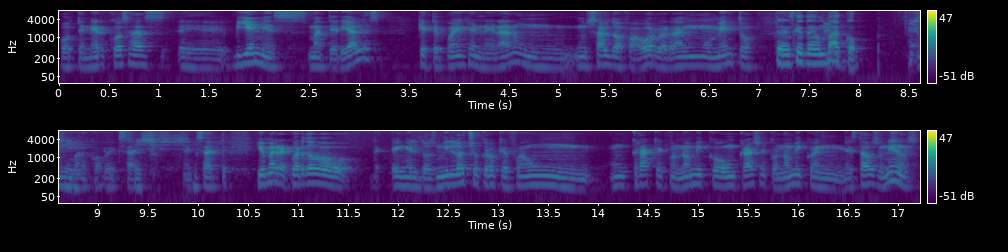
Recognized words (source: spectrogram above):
o tener cosas, eh, bienes materiales que te pueden generar un, un saldo a favor, ¿verdad? En un momento. Tienes que tener un backup. En un exacto. Exacto. Yo me recuerdo en el 2008 creo que fue un, un crack económico, un crash económico en Estados Unidos,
